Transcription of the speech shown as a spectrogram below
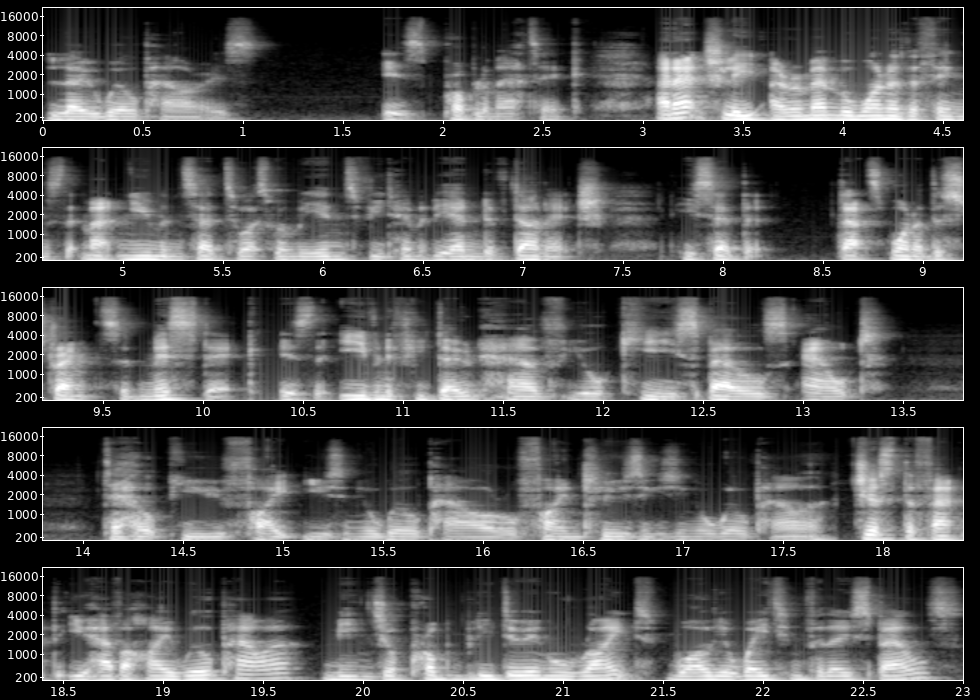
low willpower is is problematic. And actually, I remember one of the things that Matt Newman said to us when we interviewed him at the end of Dunwich. He said that that's one of the strengths of Mystic is that even if you don't have your key spells out to help you fight using your willpower or find clues using your willpower. Just the fact that you have a high willpower means you're probably doing all right while you're waiting for those spells.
